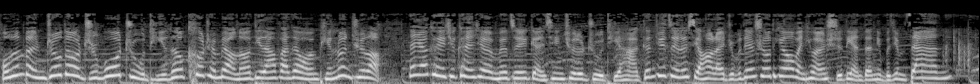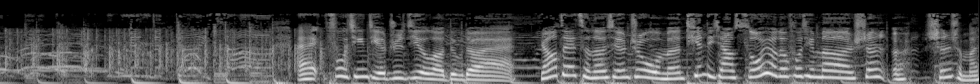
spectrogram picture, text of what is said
我们本周的直播主题的课程表呢，滴答发在我们评论区了，大家可以去看一下有没有自己感兴趣的主题哈，根据自己的喜好来直播间收听哦。每天晚十点等你不见不散。哎，父亲节之际了，对不对？然后在此呢，先祝我们天底下所有的父亲们生呃生什么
